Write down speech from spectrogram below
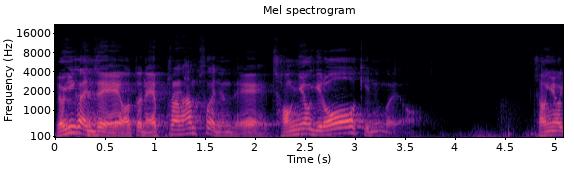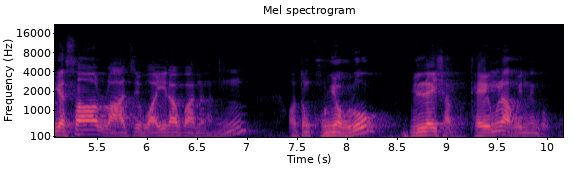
여기가 이제 어떤 F라는 함수가 있는데, 정의역 이렇게 있는 거예요. 정역에서 라지 y라고 하는 어떤 공역으로 릴레이션, 대응을 하고 있는 거고.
